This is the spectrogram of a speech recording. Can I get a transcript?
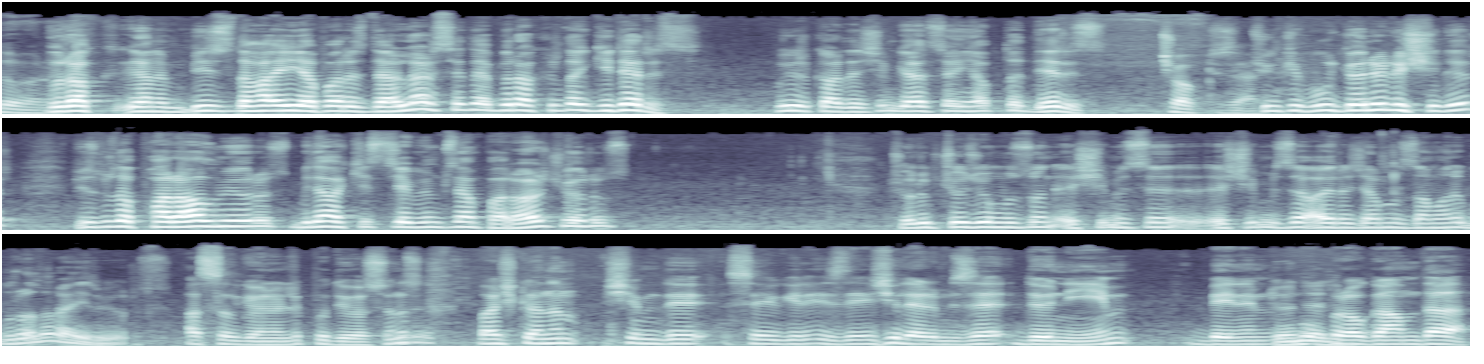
Doğru. Bırak yani biz daha iyi yaparız derlerse de bırakır da gideriz. Buyur kardeşim gel sen yap da deriz. Çok güzel. Çünkü bu gönül işidir. Biz burada para almıyoruz. Bilakis cebimizden para harcıyoruz. Çoluk çocuğumuzun, eşimize, eşimize ayıracağımız zamanı buralara ayırıyoruz. Asıl gönüllülük bu diyorsunuz. Evet. Başkanım şimdi sevgili izleyicilerimize döneyim. Benim bu Dönelim. programda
